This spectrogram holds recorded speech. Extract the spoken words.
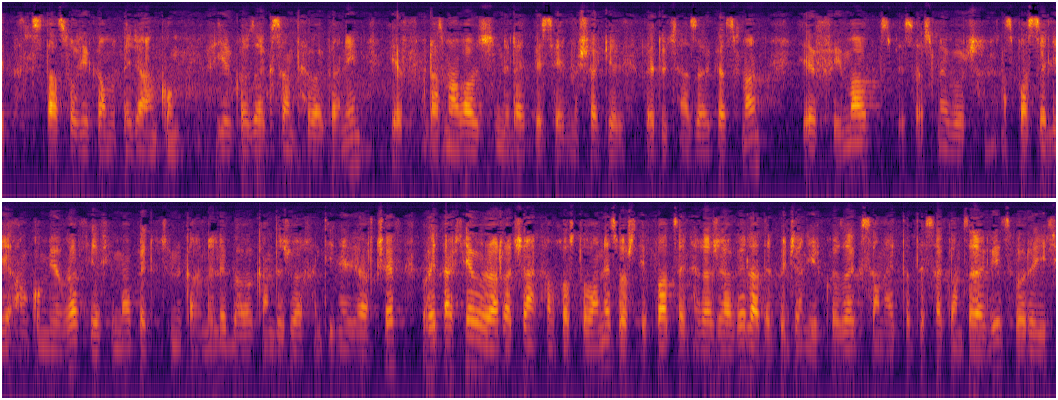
այդ ստացող եկամուտների անկում 2020 թվականին եւ ռազմավարություններ այդպես էին մշակել պետության զարգացման եւ հիմա, ասես ասում եմ, որ սпасելի անկում եղավ եւ հիմա պետությունը կանգնել է բավական դժվար խնդիրների առջեւ, որ այդ արդյունքը որ առաջին անգամ խոստովանեց, որ ստիպված են հրաժարվել Ադրբեջան 2020 այդ տնտեսական ծրագրից, որը իր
